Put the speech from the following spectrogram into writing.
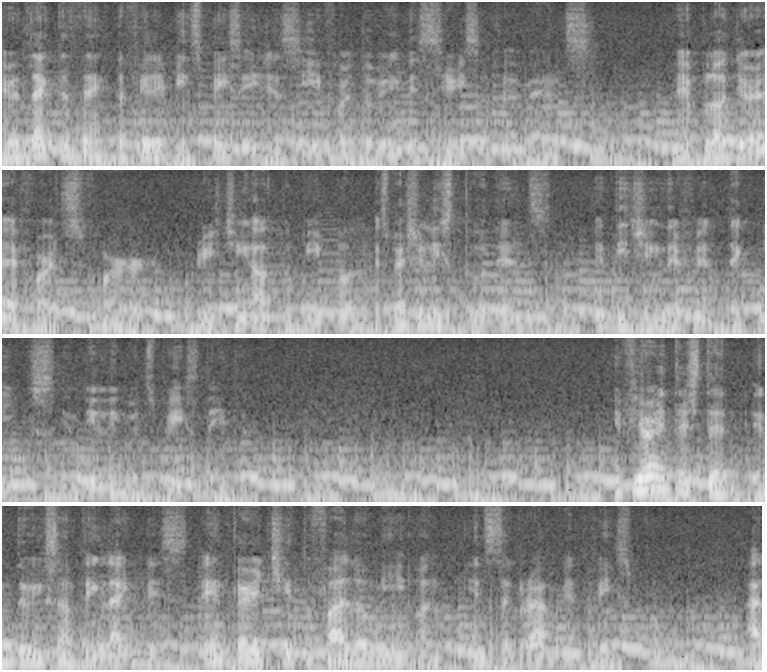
I would like to thank the Philippine Space Agency for doing this series of events. I applaud your efforts for reaching out to people, especially students, and teaching different techniques in dealing with space data. If you're interested in doing something like this, I encourage you to follow me on Instagram and Facebook at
